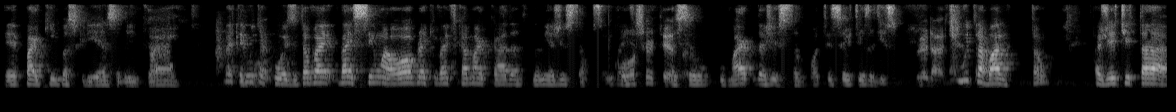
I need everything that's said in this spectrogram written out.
é, parquinho para as crianças brincar. Vai ter que muita bom. coisa. Então, vai, vai ser uma obra que vai ficar marcada na minha gestão. Vai, Com certeza. Vai ser o, o, marco da gestão, pode ter certeza disso. Verdade. É muito trabalho. Então, a gente está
